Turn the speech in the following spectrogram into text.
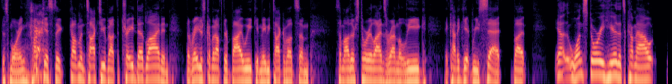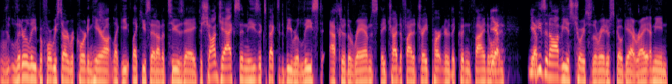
this morning, Marcus, to come and talk to you about the trade deadline and the Raiders coming off their bye week and maybe talk about some some other storylines around the league and kind of get reset. But you know, one story here that's come out r- literally before we started recording here, on, like you, like you said on a Tuesday, DeSean Jackson, he's expected to be released after the Rams. They tried to find a trade partner, they couldn't find Yep. one. Yep. He's an obvious choice for the Raiders to go get, right? I mean,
